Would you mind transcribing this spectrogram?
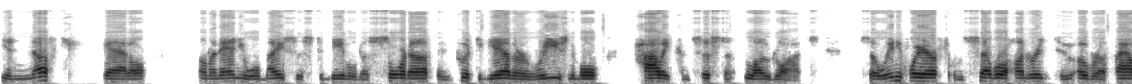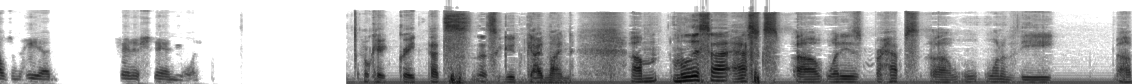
enough cattle on an annual basis to be able to sort up and put together reasonable, highly consistent load lots. So anywhere from several hundred to over a thousand head finished annually. Okay, great. That's that's a good guideline. Um, Melissa asks uh, what is perhaps uh, one of the uh,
